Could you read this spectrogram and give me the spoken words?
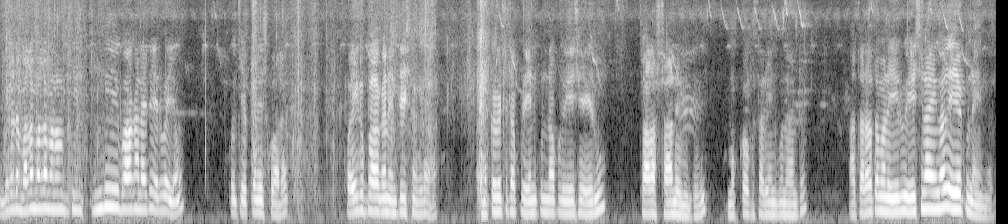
ఎందుకంటే మళ్ళీ మళ్ళీ మనం దీని కింది బాగానైతే ఎరువేయం కొంచెం ఎక్కువ వేసుకోవాలి. పైకి బాగా ఎంత వేసినా కూడా మొక్క పెట్టేటప్పుడు ఎన్నుకున్నప్పుడు వేసే ఎరువు చాలా స్టాండర్డ్ ఉంటుంది. మొక్క ఒకసారి ఎన్నుకున్నా అంటే ఆ తర్వాత మన ఎరువు వేసినా ఏం కాదు వేయకుండా ఏం కాదు.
